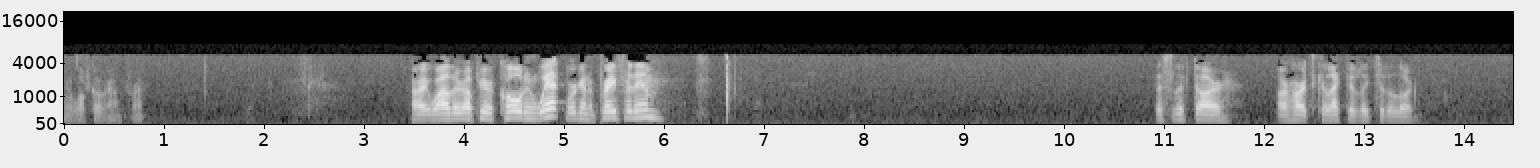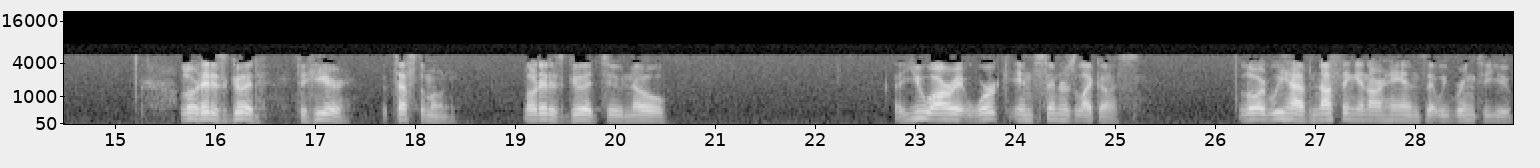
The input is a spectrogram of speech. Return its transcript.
Me walk around front. All right, while they're up here cold and wet, we're going to pray for them. Let's lift our, our hearts collectively to the Lord. Lord, it is good to hear the testimony. Lord, it is good to know that you are at work in sinners like us. Lord, we have nothing in our hands that we bring to you,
